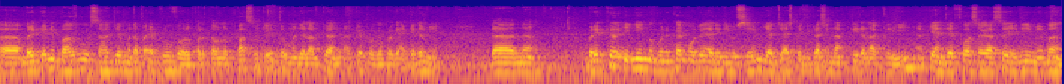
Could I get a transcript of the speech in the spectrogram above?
uh, mereka ni baru sahaja mendapat approval pada tahun lepas okay, untuk menjalankan okay, program-program akademik. Dan uh, mereka ingin menggunakan modul yang ada di USIM iaitu aspek integrasi nakli dan akli okay, and therefore saya rasa ini memang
